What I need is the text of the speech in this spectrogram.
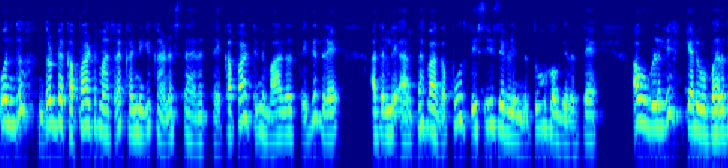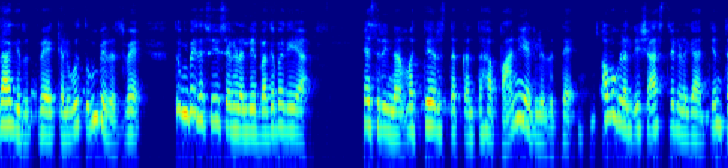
ಒಂದು ದೊಡ್ಡ ಕಪಾಟ್ ಮಾತ್ರ ಕಣ್ಣಿಗೆ ಕಾಣಿಸ್ತಾ ಇರುತ್ತೆ. ಕಪಾಟಿನ ಭಾಗ ತೆಗೆದ್ರೆ ಅದರಲ್ಲಿ ಅರ್ಧ ಭಾಗ ಪೂರ್ತಿ ಸೀಸೆಗಳಿಂದ ತುಂಬ ಹೋಗಿರುತ್ತೆ. ಅವುಗಳಲ್ಲಿ ಕೆಲವು ಬರದಾಗಿರುತ್ತವೆ ಕೆಲವು ತುಂಬಿರುತ್ತವೆ ತುಂಬಿದ ಸೀಸೆಗಳಲ್ಲಿ ಬಗೆ ಬಗೆಯ ಹೆಸರಿನ ಮತ್ತೇರಿಸ್ತಕ್ಕಂತಹ ಪಾನೀಯಗಳಿರುತ್ತೆ. ಅವುಗಳಲ್ಲಿ ಶಾಸ್ತ್ರಿಗಳಿಗೆ ಅತ್ಯಂತ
